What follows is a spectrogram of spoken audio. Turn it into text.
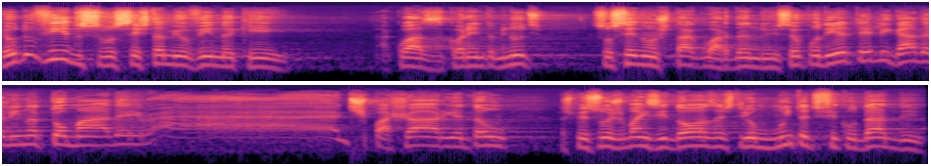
Eu duvido se você está me ouvindo aqui há quase 40 minutos, se você não está guardando isso. Eu poderia ter ligado ali na tomada e despachar, e então as pessoas mais idosas teriam muita dificuldade de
